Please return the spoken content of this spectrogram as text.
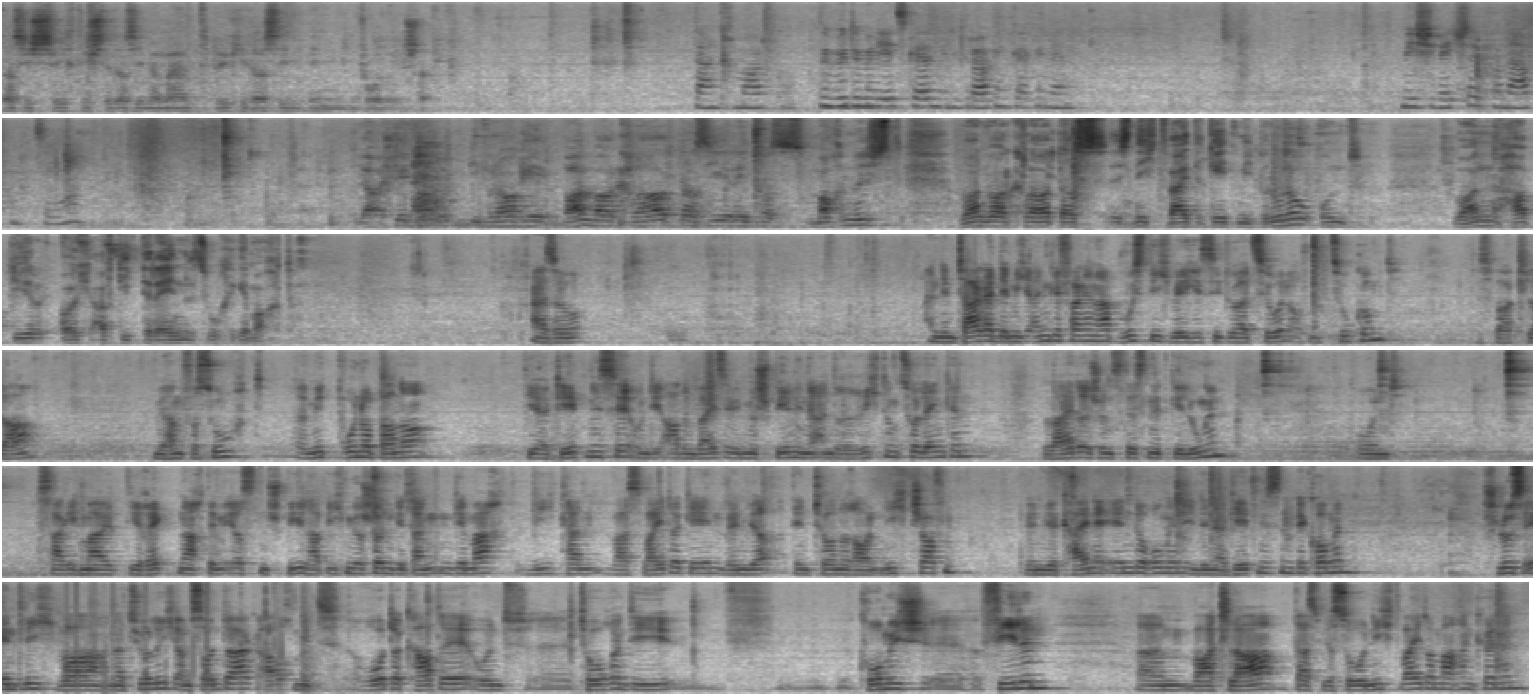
das ist das Wichtigste, dass im Moment wirklich das im, im Vordergrund steht. Danke, Marco. Dann würden wir jetzt gerne die Frage entgegennehmen. Mischi Wettstein von A.ch. Ja, Stefan, die Frage, wann war klar, dass ihr etwas machen müsst? Wann war klar, dass es nicht weitergeht mit Bruno? Und wann habt ihr euch auf die Trainersuche gemacht? Also, an dem Tag, an dem ich angefangen habe, wusste ich, welche Situation auf mich zukommt. Das war klar. Wir haben versucht, äh, mit Bruno Berner die Ergebnisse und die Art und Weise, wie wir spielen, in eine andere Richtung zu lenken. Leider ist uns das nicht gelungen. Und sage ich mal, direkt nach dem ersten Spiel habe ich mir schon Gedanken gemacht, wie kann was weitergehen, wenn wir den Turnaround nicht schaffen, wenn wir keine Änderungen in den Ergebnissen bekommen. Schlussendlich war natürlich am Sonntag auch mit roter Karte und äh, Toren, die komisch äh, fielen, ähm, war klar, dass wir so nicht weitermachen können.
